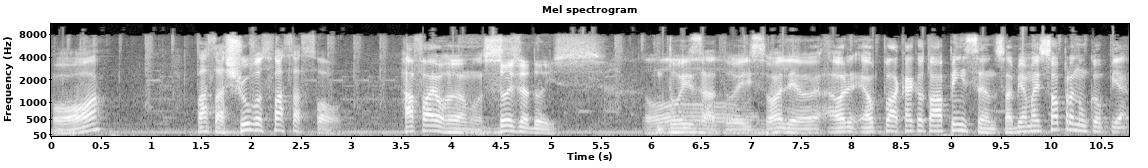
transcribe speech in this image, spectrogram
Ó. Faça chuvas, faça sol. Rafael Ramos. 2 a 2. 2 a 2 Olha, é o placar que eu tava pensando, sabia? Mas só para não copiar,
